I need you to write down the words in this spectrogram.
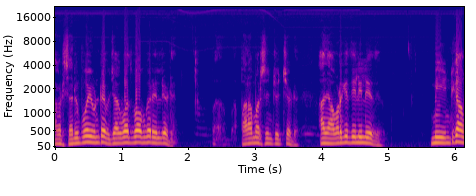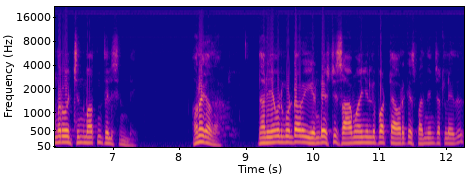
అక్కడ చనిపోయి ఉంటే జగపతి బాబు గారు వెళ్ళాడు. పరామర్శించి వచ్చాడు. అది ఎవరికి తెలియలేదు. మీ ఇంటికి అందరూ వచ్చింది మాత్రం తెలిసింది. అవునా కదా? దాన్ని ఏమనుకుంటారు? ఈ ఇండస్ట్రీ సామాన్యుల పట్ల ఎవరికి స్పందించట్లేదు.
